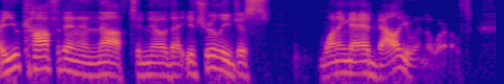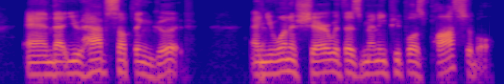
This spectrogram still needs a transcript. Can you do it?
are you confident enough to know that you're truly just wanting to add value in the world and that you have something good and you want to share with as many people as possible?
